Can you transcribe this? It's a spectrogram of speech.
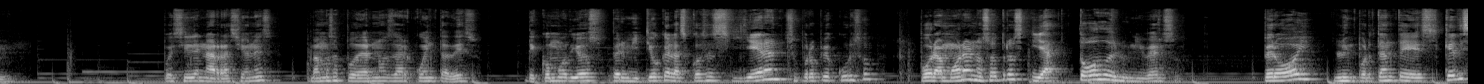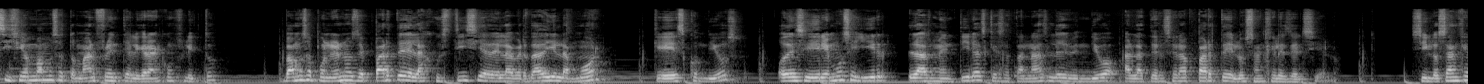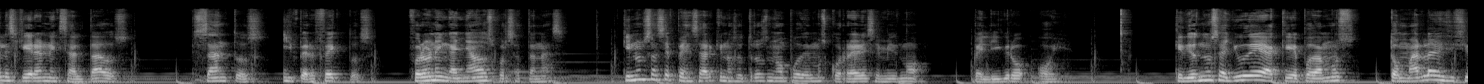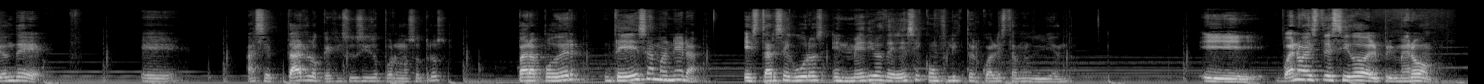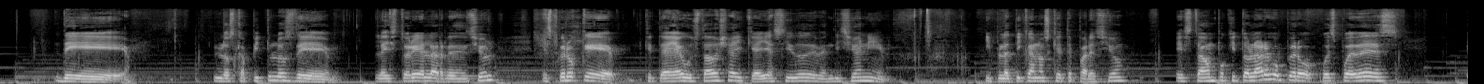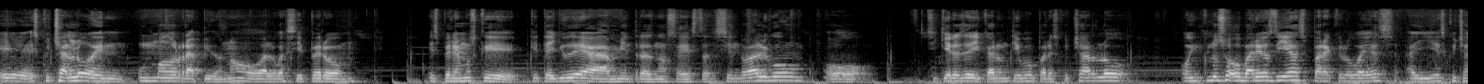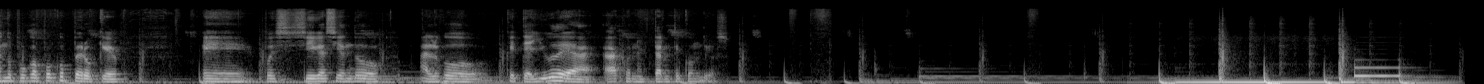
pues sí, de narraciones, vamos a podernos dar cuenta de eso. De cómo Dios permitió que las cosas siguieran su propio curso por amor a nosotros y a todo el universo. Pero hoy lo importante es qué decisión vamos a tomar frente al gran conflicto. ¿Vamos a ponernos de parte de la justicia, de la verdad y el amor que es con Dios? ¿O decidiremos seguir las mentiras que Satanás le vendió a la tercera parte de los ángeles del cielo? Si los ángeles que eran exaltados, santos y perfectos fueron engañados por Satanás, ¿qué nos hace pensar que nosotros no podemos correr ese mismo peligro hoy? Que Dios nos ayude a que podamos tomar la decisión de eh, aceptar lo que Jesús hizo por nosotros para poder de esa manera estar seguros en medio de ese conflicto el cual estamos viviendo. Y bueno, este ha sido el primero de los capítulos de la historia de la redención. Espero que, te haya gustado, Shai, que haya sido de bendición y, y platícanos qué te pareció. Está un poquito largo, pero pues puedes eh, escucharlo en un modo rápido, ¿no? O algo así, pero Esperemos que, te ayude a mientras, no sé, estás haciendo algo o si quieres dedicar un tiempo para escucharlo o incluso varios días para que lo vayas ahí escuchando poco a poco, pero que eh, pues siga siendo algo que te ayude a, a conectarte con Dios.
